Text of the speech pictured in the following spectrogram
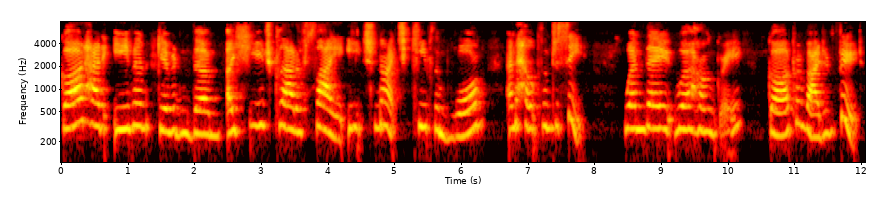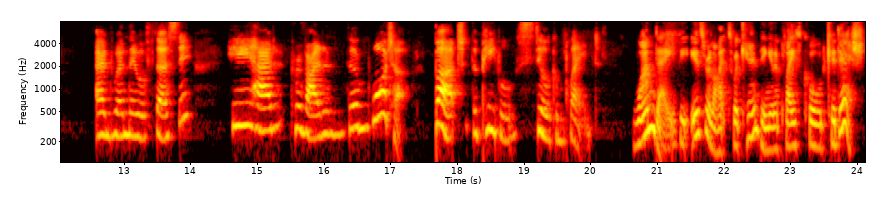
God had even given them a huge cloud of fire each night to keep them warm and help them to see. When they were hungry, God provided food, and when they were thirsty, He had provided them water. But the people still complained. One day the Israelites were camping in a place called Kadesh,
